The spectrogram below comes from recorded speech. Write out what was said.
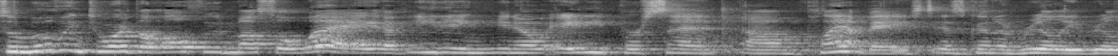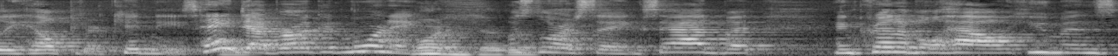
So moving toward the whole food muscle way of eating, you know, 80% um, plant-based is going to really, really help your kidneys. Hey, Deborah, good morning. Morning, Deborah. Was Laura saying? Sad, but incredible how humans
